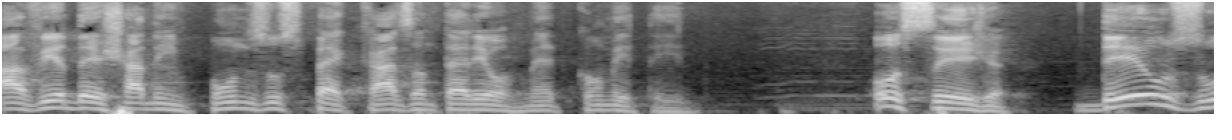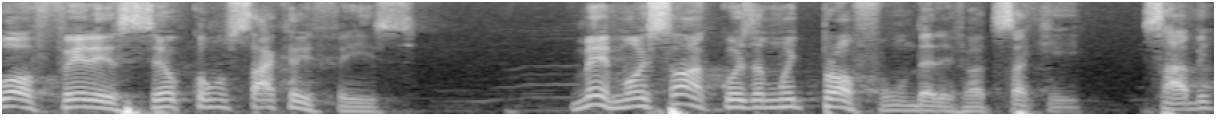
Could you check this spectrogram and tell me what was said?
havia deixado impunes os pecados anteriormente cometidos. Ou seja, Deus o ofereceu como sacrifício. Meu irmão, isso é uma coisa muito profunda, Erivelto, isso aqui, sabe?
